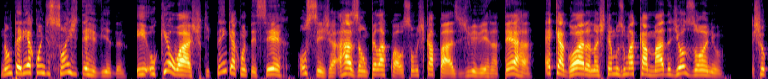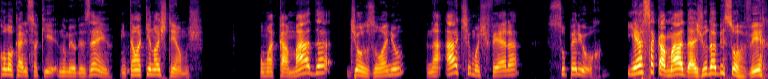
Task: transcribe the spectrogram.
não teria condições de ter vida. E o que eu acho que tem que acontecer, ou seja, a razão pela qual somos capazes de viver na Terra, é que agora nós temos uma camada de ozônio. Deixa eu colocar isso aqui no meu desenho. Então, aqui nós temos uma camada de ozônio na atmosfera superior. E essa camada ajuda a absorver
